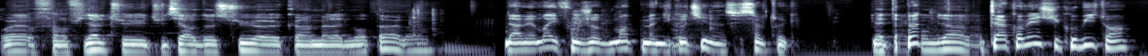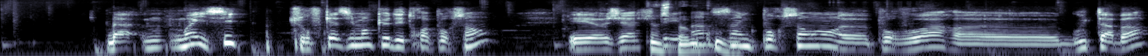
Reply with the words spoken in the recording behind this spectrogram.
ouais, enfin au final, tu, tu tires dessus euh, comme un malade mental. Hein. Non, mais moi, il faut que j'augmente ma nicotine, hein, c'est ça le truc. Mais t'as Toi, combien là? T'es à combien, Shikubi, toi? Bah, moi, ici, je trouve quasiment que des 3%. Et euh, j'ai acheté un beaucoup. 5% euh, pour voir euh, goût tabac.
